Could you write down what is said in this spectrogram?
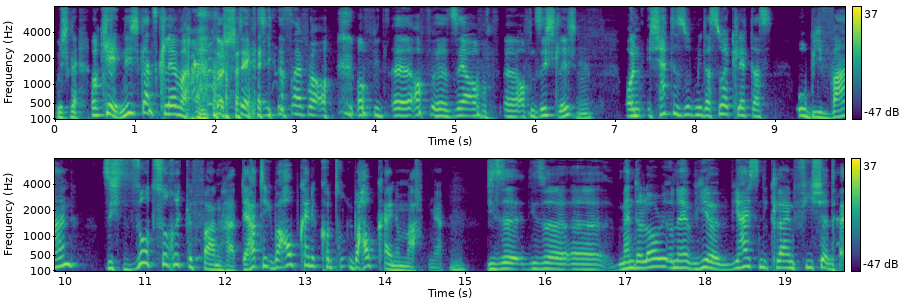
Wo ich okay, nicht ganz clever versteckt. Ist einfach auch, auf, äh, äh, sehr off, äh, offensichtlich. Und ich hatte so, mir das so erklärt, dass Obi-Wan sich so zurückgefahren hat. Der hatte überhaupt keine Kontrolle, überhaupt keine Macht mehr. Diese, diese äh, Mandalorian, und äh, hier, wie heißen die kleinen Viecher da,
